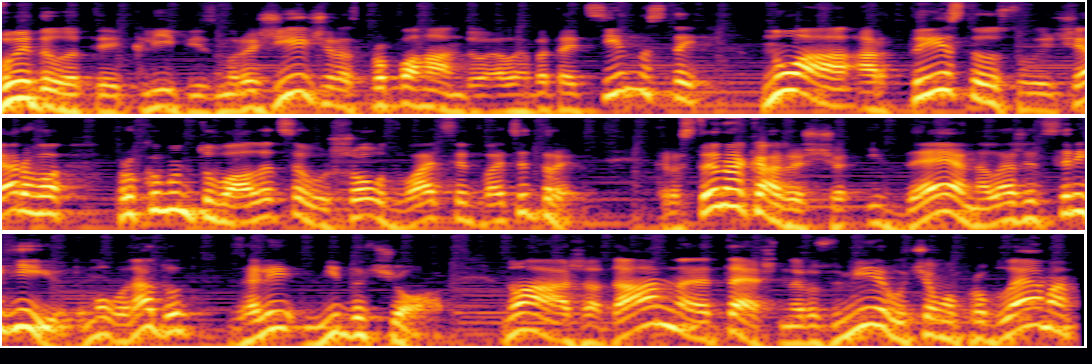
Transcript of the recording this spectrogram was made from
видалити кліп із мережі через пропаганду ЛГБТ цінностей. Ну а артисти у свою чергу прокоментували це у шоу 2023. Христина каже, що ідея належить Сергію, тому вона тут взагалі ні до чого. Ну а Жадан е, теж не розуміє, у чому проблема.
